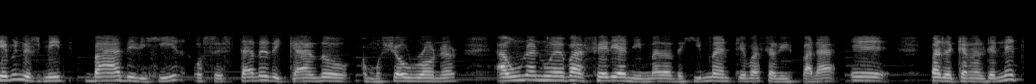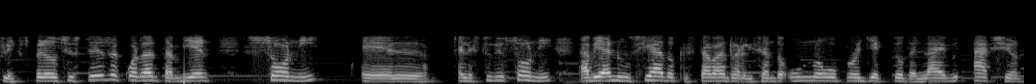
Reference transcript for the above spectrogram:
Kevin Smith va a dirigir o se está dedicando como showrunner a una nueva serie animada de He-Man que va a salir para, eh, para el canal de Netflix. Pero si ustedes recuerdan también, Sony, el, estudio Sony, había anunciado que estaban realizando un nuevo proyecto de live action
